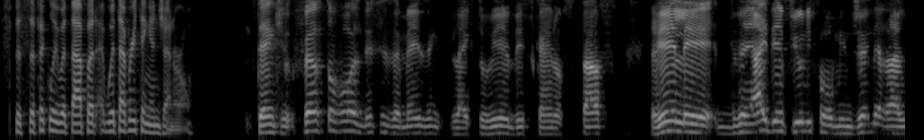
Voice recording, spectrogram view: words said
specifically with that but with everything in general Thank you. First of all, this is amazing, like to hear this kind of stuff. Really, the IDF uniform in general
